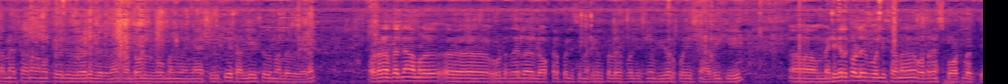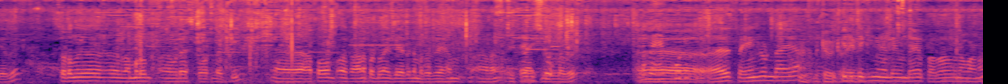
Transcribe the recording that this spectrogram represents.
സമയത്താണ് നമുക്ക് ഒരു വിവരം വരുന്നത്. കൺട്രോൾ റൂമിൽ നിന്ന് ടി തള്ളിയിട്ടു എന്നുള്ള വിവരം. ഉടനെ തന്നെ നമ്മൾ കൂടുതൽ ലോക്കൽ പോലീസ് മെഡിക്കൽ കോളേജ് പോലീസിനെ വ്യൂർ പോലീസിനെ അറിയിക്കുകയും മെഡിക്കൽ കോളേജ് പോലീസാണ് ഉടനെ സ്പോട്ടിലെത്തിയത്. തുടർന്ന് നമ്മളും അവിടെ സ്പോട്ടിലെത്തി. അപ്പോൾ കാണപ്പെടുന്ന ഇദ്ദേഹത്തിന്റെ മൃതദേഹം ആണ് ഈ ക്രാഷിലുള്ളത് ആ, അതായത് ട്രെയിനിലുണ്ടായ ടിക്കറ്റ് ഉണ്ടായ പ്രകോപനമാണ്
